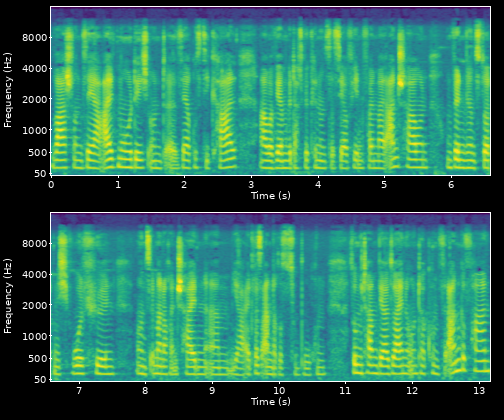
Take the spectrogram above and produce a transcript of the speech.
war schon sehr altmodisch und äh, sehr rustikal. Aber wir haben gedacht, wir können uns das ja auf jeden Fall mal anschauen und wenn wir uns dort nicht wohlfühlen, uns immer noch entscheiden, ähm, ja, etwas anderes zu buchen. Somit haben wir also eine Unterkunft angefahren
